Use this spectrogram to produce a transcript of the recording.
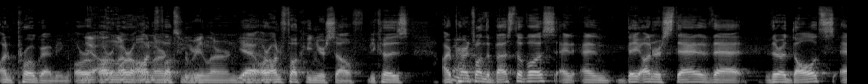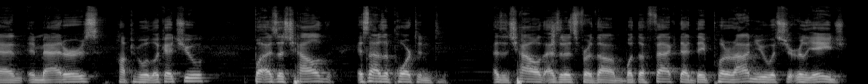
unprogramming or yeah, or, unlearn, or unfucking, relearn, yeah, yeah, or unfucking yourself because our parents want the best of us and, and they understand that they're adults and it matters how people look at you. But as a child, it's not as important as a child as it is for them. But the fact that they put it on you at your early age,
